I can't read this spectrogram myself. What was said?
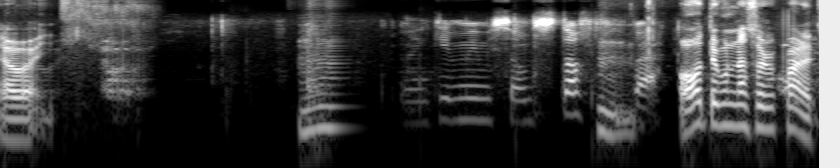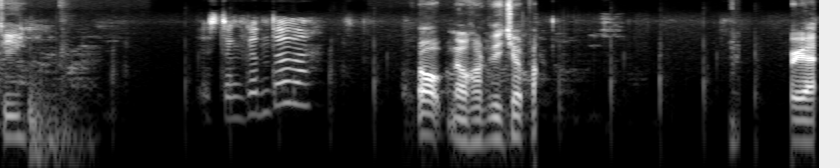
Voy. Mm, And give me some stuff mm. back. Oh, tengo una sorpresa para ti. Está encantada. Oh, mejor dicho, pa- Fire-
